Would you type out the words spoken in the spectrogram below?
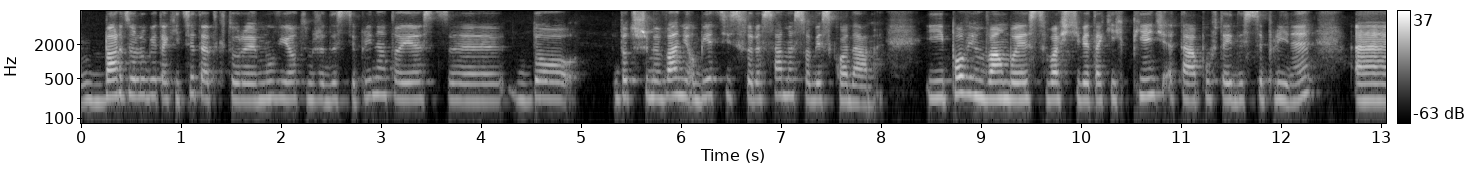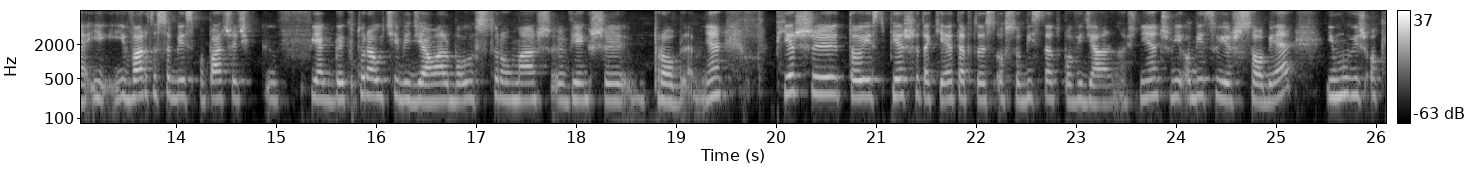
bardzo lubię taki cytat, który mówi o tym, że dyscyplina to jest e, do, dotrzymywanie obietnic, które same sobie składamy. I powiem Wam, bo jest właściwie takich pięć etapów tej dyscypliny, E, I, I, warto sobie popatrzeć, jakby, która u ciebie działa, albo z którą masz większy problem. Nie? Pierwszy to jest pierwszy taki etap, to jest osobista odpowiedzialność, nie? czyli obiecujesz sobie i mówisz: OK,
